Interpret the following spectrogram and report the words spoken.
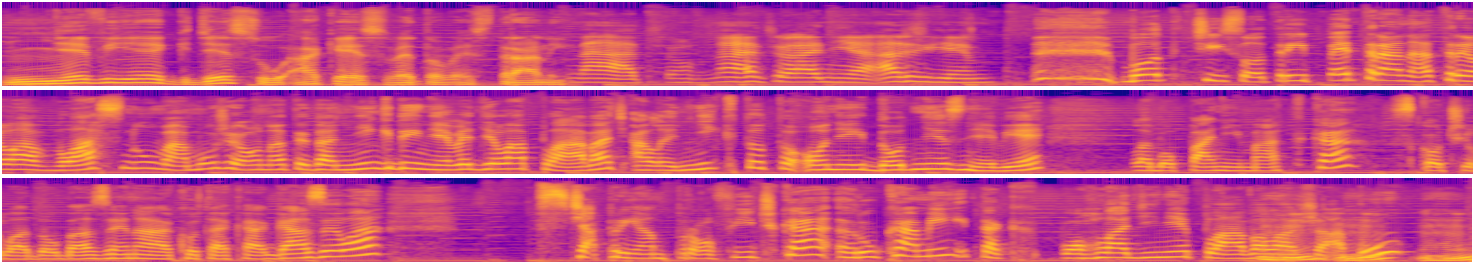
nevie, kde sú aké svetové strany. Na čo? Na čo ani ja? Až jem. Bod číslo 3. Petra natrela vlastnú mamu, že ona teda nikdy nevedela plávať, ale nikto to o nej dodnes nevie, lebo pani matka skočila do bazéna ako taká gazela, sťapriam profíčka, rukami tak po hladine plávala mm-hmm, žabu mm-hmm.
